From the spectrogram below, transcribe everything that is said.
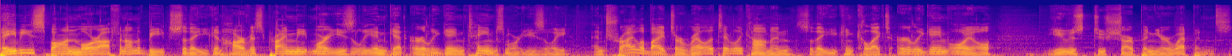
Babies spawn more often on the beach so that you can harvest prime meat more easily and get early game tames more easily, and trilobites are relatively common so that you can collect early game oil used to sharpen your weapons.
